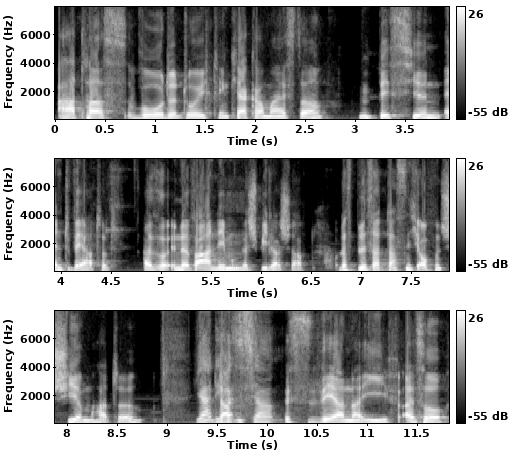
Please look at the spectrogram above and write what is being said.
Arthas wurde durch den Kerkermeister ein bisschen entwertet. Also in der Wahrnehmung mhm. der Spielerschaft. Und dass Blizzard das nicht auf dem Schirm hatte, ja, die hatten es ja. Ist sehr naiv. Also,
